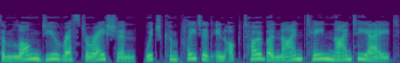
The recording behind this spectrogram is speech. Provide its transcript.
some long-due restoration, which completed in October 1998.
